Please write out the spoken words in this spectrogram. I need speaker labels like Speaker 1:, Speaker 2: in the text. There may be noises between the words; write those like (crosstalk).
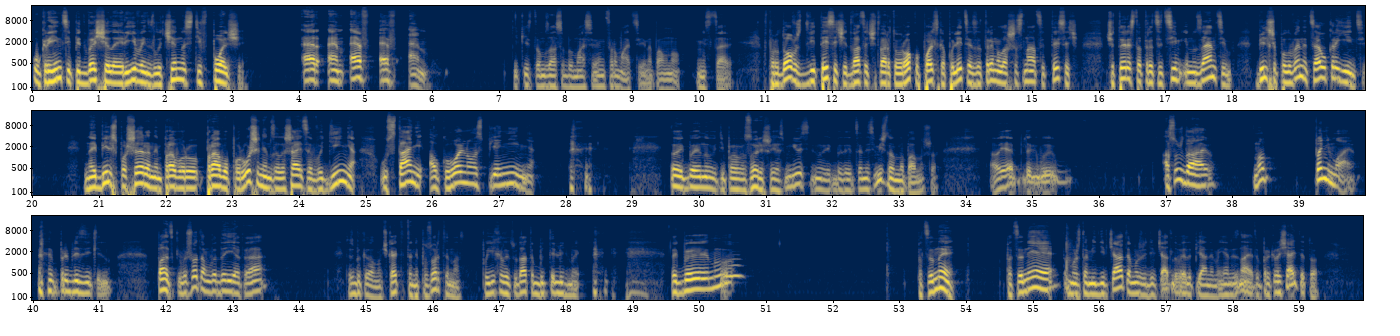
Speaker 1: Українці підвищили рівень злочинності в Польщі. РМФФМ. Якісь там засоби масової інформації, напевно, місцеві. Впродовж 2024 року польська поліція затримала 16 тисяч 437 іноземців, більше половини це українці. Найбільш поширеним правопорушенням залишається водіння у стані алкогольного сп'яніння. Ну, якби, ну, типу, сорі, що я сміюсь, ну, якби це не смішно, напевно, що. Але я, якби, осуждаю. Ну, понімаю, (laughs) приблизительно. Пацки, ви що там видаєте, а? Хтось би казав, ну чекайте, та не позорте нас. Поїхали туди та будьте людьми. (laughs) Так би, ну. Пацани. Пацани, то може там і дівчата, може дівчат ловили п'яними, я не знаю, то прекращайте то.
